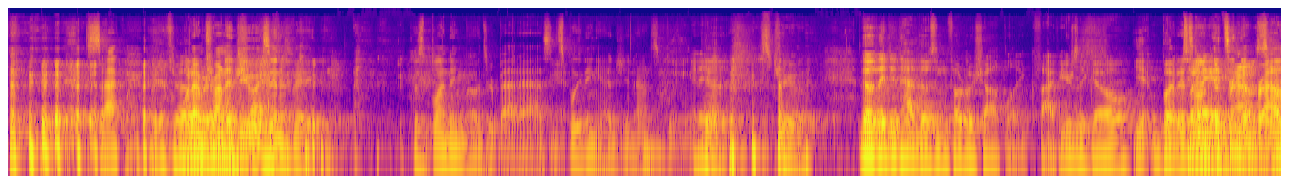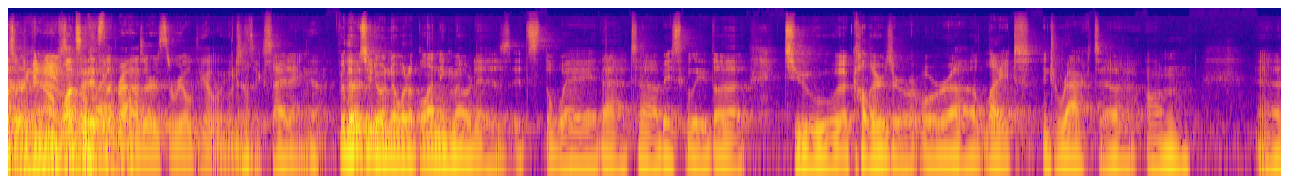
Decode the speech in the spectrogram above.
exactly. Way to throw What I'm trying to do is innovate. Because blending modes are badass. It's Yeah. bleeding edge, you know. It is. bleeding edge yeah It's true. Though they did have those in Photoshop like five years ago, Yeah, but it's Today- on, it's in the browser, now. Once it hits the browser, it's the real deal. You which know? is exciting. Yeah. For those who don't know what a blending mode is, it's the way that uh, basically the two uh, colors or, or uh, light interact uh, on uh,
